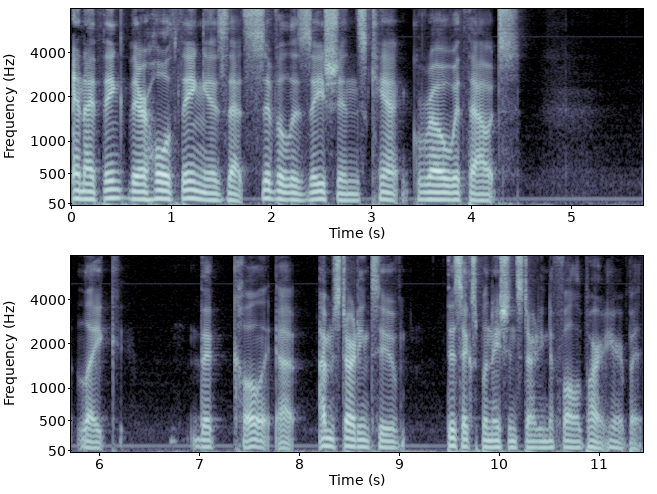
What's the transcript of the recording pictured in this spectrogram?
And I think their whole thing is that civilizations can't grow without like the col- uh, I'm starting to this explanation's starting to fall apart here, but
